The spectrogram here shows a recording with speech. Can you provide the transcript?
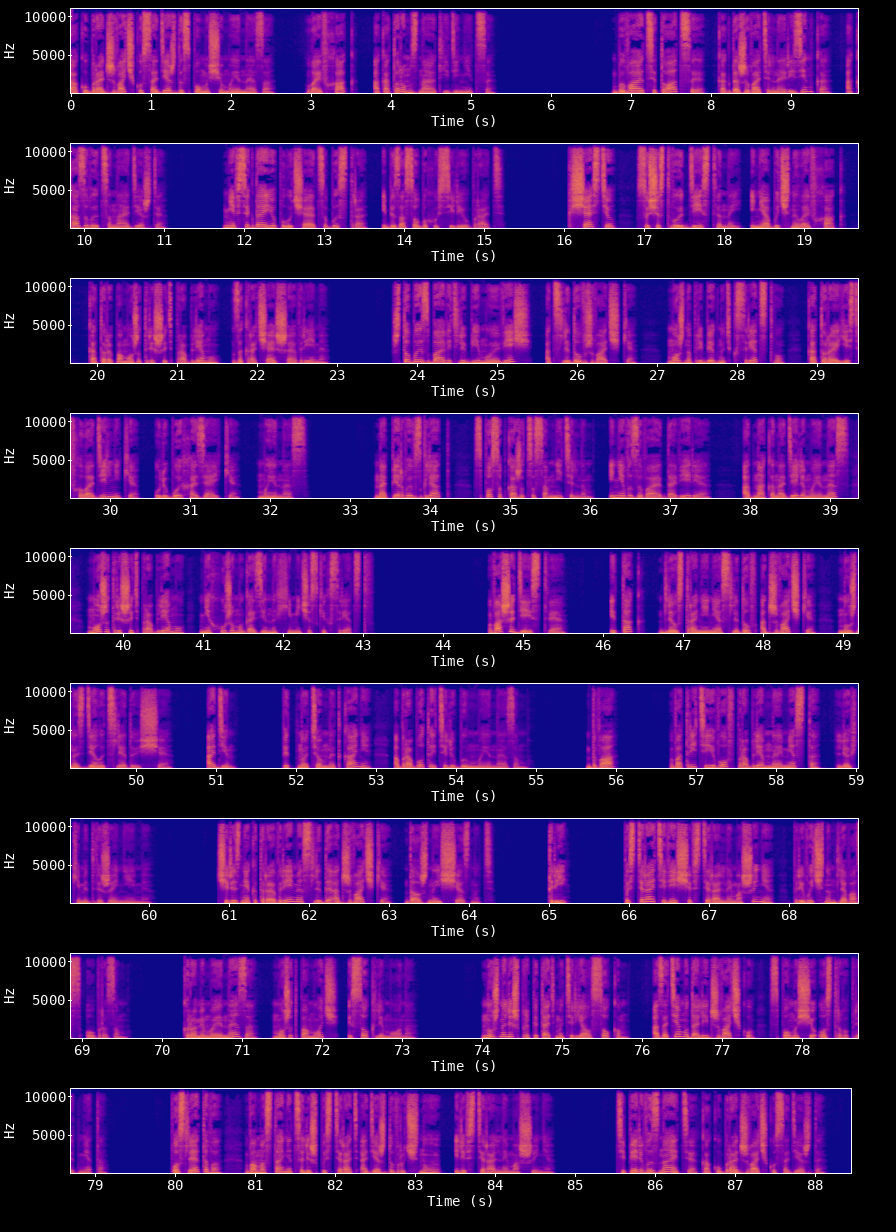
Как убрать жвачку с одежды с помощью майонеза? Лайфхак, о котором знают единицы. Бывают ситуации, когда жевательная резинка оказывается на одежде. Не всегда ее получается быстро и без особых усилий убрать. К счастью, существует действенный и необычный лайфхак, который поможет решить проблему за кратчайшее время. Чтобы избавить любимую вещь от следов жвачки, можно прибегнуть к средству, которое есть в холодильнике у любой хозяйки – майонез. На первый взгляд способ кажется сомнительным и не вызывает доверия, однако на деле майонез может решить проблему не хуже магазинных химических средств. Ваши действия. Итак, для устранения следов от жвачки – нужно сделать следующее. 1. Пятно темной ткани обработайте любым майонезом. 2. Вотрите его в проблемное место легкими движениями. Через некоторое время следы от жвачки должны исчезнуть. 3. Постирайте вещи в стиральной машине привычным для вас образом. Кроме майонеза, может помочь и сок лимона. Нужно лишь пропитать материал соком, а затем удалить жвачку с помощью острого предмета. После этого вам останется лишь постирать одежду вручную или в стиральной машине. Теперь вы знаете, как убрать жвачку с одежды.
